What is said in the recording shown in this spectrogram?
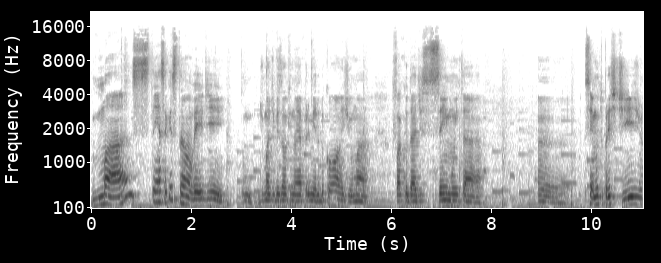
mas tem essa questão, veio de, de uma divisão que não é a primeira do college, uma faculdade sem muita. Uh, sem muito prestígio.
